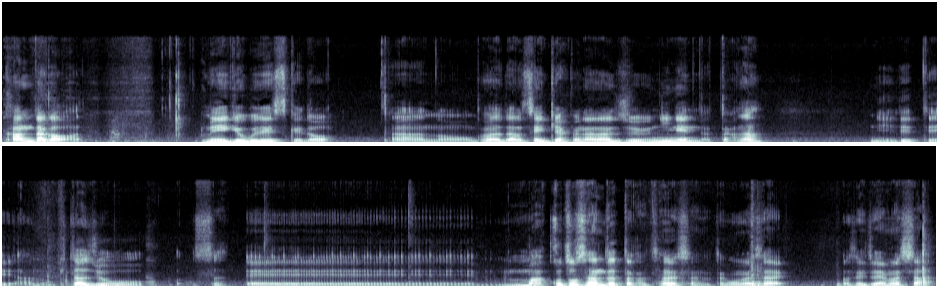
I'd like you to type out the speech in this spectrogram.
神田川名曲ですけどあのこれは1972年だったかな？に出てあの北条さえー、誠さんだったか正さんだったかごめんなさい。忘れちゃいました。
